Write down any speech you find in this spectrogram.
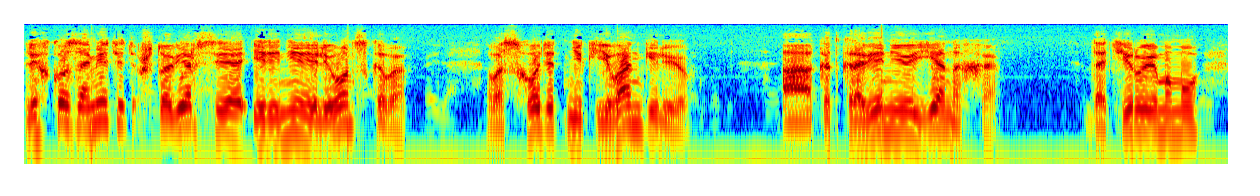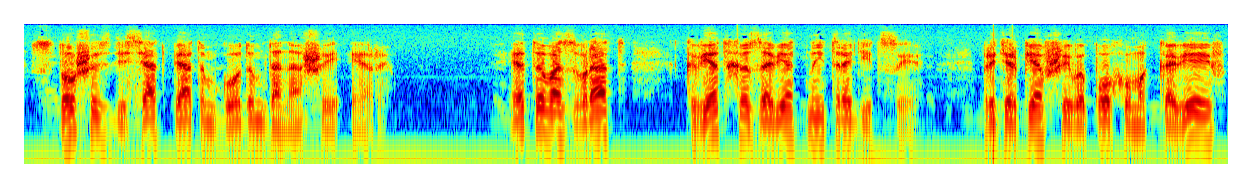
Легко заметить, что версия Иринея Леонского восходит не к Евангелию, а к откровению Еноха, датируемому 165 годом до нашей эры. это возврат к ветхозаветной традиции, претерпевшей в эпоху Маккавеев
